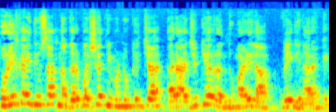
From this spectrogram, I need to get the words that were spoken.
पुढील काही दिवसात नगरपरिषद निवडणुकीच्या राजकीय रंधुमाळीला वेग येणार आहे.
